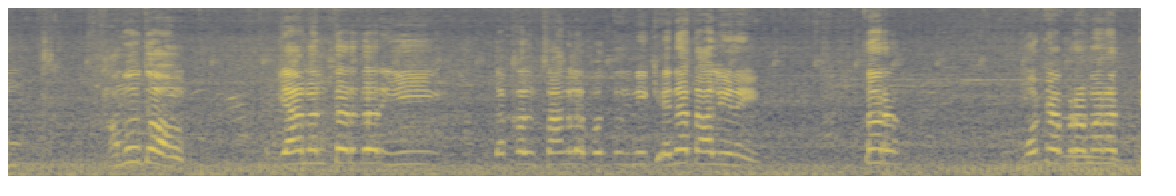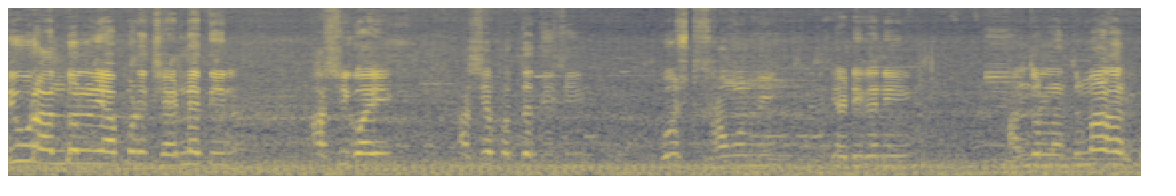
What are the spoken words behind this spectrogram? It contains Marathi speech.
थांबवतो आहोत. यानंतर जर ही दखल चांगल्या पद्धतीने घेण्यात आली नाही तर मोठ्या प्रमाणात तीव्र आंदोलन यापुढे छेडण्यात येईल अशी ग्वाही अशा पद्धतीची गोष्ट सांगून मी या ठिकाणी आंदोलनातून माघार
